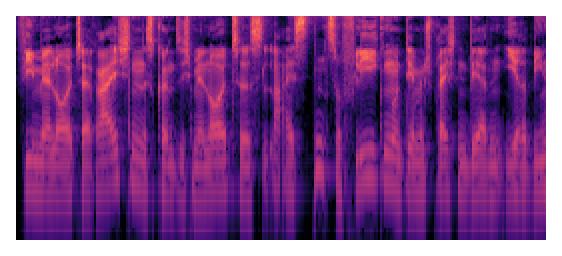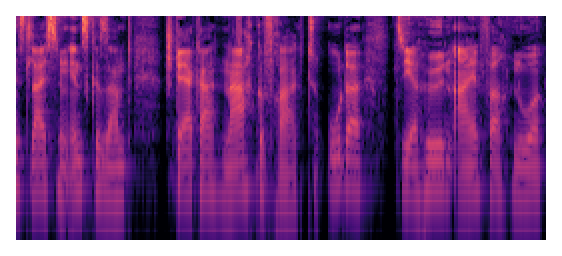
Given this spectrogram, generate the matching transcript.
viel mehr Leute erreichen. Es können sich mehr Leute es leisten zu fliegen und dementsprechend werden ihre Dienstleistungen insgesamt stärker nachgefragt oder sie erhöhen einfach nur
